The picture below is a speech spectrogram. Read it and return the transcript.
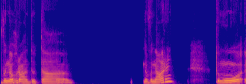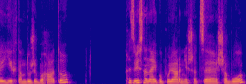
винограду та винарень, тому їх там дуже багато. Звісно, найпопулярніша це шабо.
